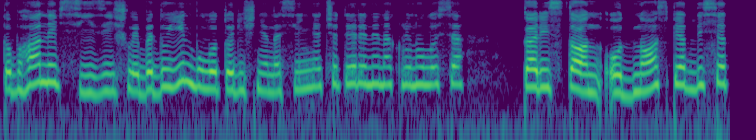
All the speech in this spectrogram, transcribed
Тобгани всі зійшли. Бедуїн було торішнє насіння, 4 не наклюнулося. Карістан одна з 50,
